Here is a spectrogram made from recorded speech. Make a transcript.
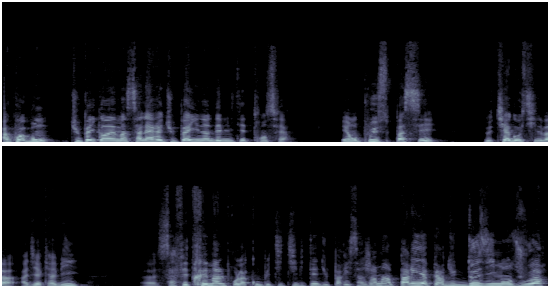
À quoi bon Tu payes quand même un salaire et tu payes une indemnité de transfert. Et en plus, passer de Thiago Silva à Diakabi, euh, ça fait très mal pour la compétitivité du Paris Saint-Germain. Paris a perdu deux immenses joueurs,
